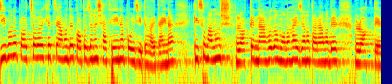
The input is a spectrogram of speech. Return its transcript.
জীবনে পথ চলার ক্ষেত্রে আমাদের কতজনের সাথেই না পরিচিত হয়, তাই না? কিছু মানুষ রক্তের না হলেও মনে হয় যেন তারা আমাদের রক্তের।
